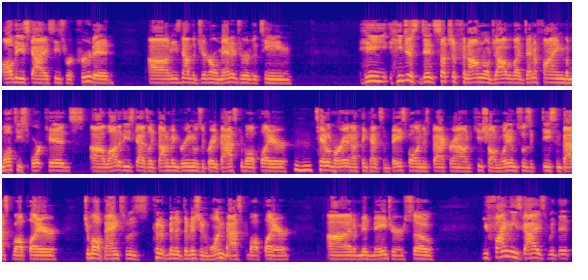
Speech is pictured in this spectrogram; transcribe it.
all these guys he's recruited um, he's now the general manager of the team. He he just did such a phenomenal job of identifying the multi-sport kids. Uh, a lot of these guys, like Donavon Greene, was a great basketball player. Mm-hmm. Taylor Morin, I think, had some baseball in his background. Ke'Shawn Williams was a decent basketball player. Jahmal Banks was could have been a Division One basketball player uh, at a mid-major. So you find these guys with it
